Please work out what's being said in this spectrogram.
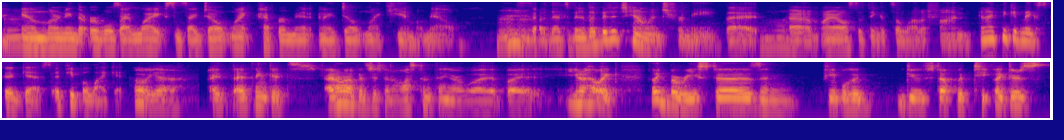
Mm. and learning the herbals I like since I don't like peppermint and I don't like chamomile. Mm. So that's been a bit of a challenge for me, but um, I also think it's a lot of fun. And I think it makes good gifts if people like it. Oh yeah. I, I think it's I don't know if it's just an Austin thing or what, but you know how like like baristas and people who do stuff with tea like there's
